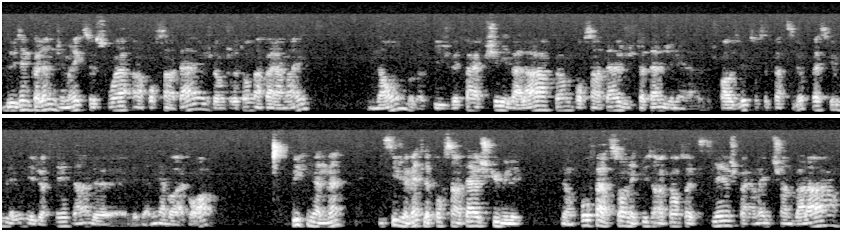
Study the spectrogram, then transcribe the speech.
deuxième colonne, j'aimerais que ce soit en pourcentage. Donc, je retourne dans paramètres. nombre, puis je vais faire afficher les valeurs comme pourcentage du total général. Je passe vite sur cette partie-là parce que vous l'avez déjà fait dans le, dernier laboratoire. Puis finalement, ici, je vais mettre le pourcentage cumulé. Donc, pour faire ça, on plus encore sur la petite flèche, paramètre du champ de valeur,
